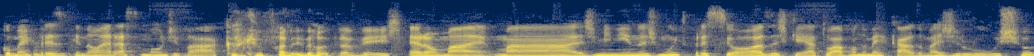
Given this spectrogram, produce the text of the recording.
com uma empresa que não era essa mão de vaca que eu falei da outra vez. Eram uma, umas meninas muito preciosas que atuavam no mercado mais de luxo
